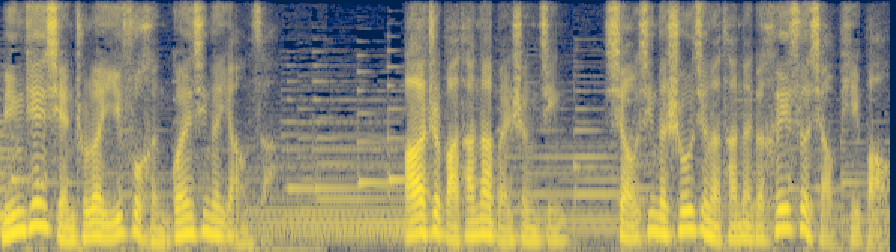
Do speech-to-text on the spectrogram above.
明天显出了一副很关心的样子。阿志把他那本圣经小心的收进了他那个黑色小皮包。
